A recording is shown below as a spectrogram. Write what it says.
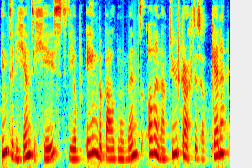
Intelligente geest die op één bepaald moment alle natuurkrachten zou kennen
